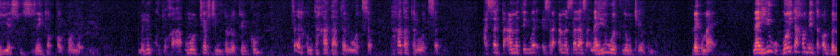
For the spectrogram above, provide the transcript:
ኢየሱስ ዘይተቐበሎ እዩ ምልክቱ ከዓ እሞ ቸርች እንተሎ ትልኩም ፍቅድኩም ተኸታተልዎ ሰብ ተኸታተልዎ ሰብ ዓሰርተ ዓመት ይግበር ዕስራ ዓመት ሰላሳ ናይ ህይወት ለውጢ የብሉ ደግማ ናይ ጎይታ ከም ዘይተቐበለ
